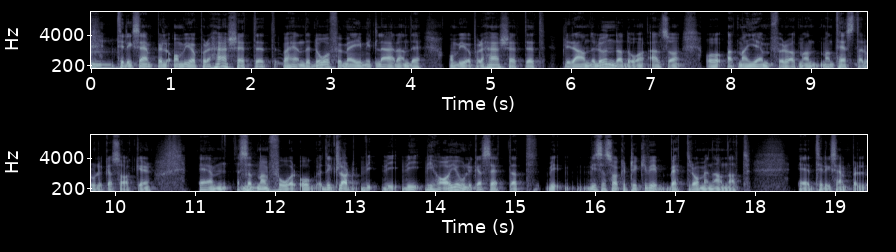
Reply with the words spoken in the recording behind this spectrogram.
Mm. Till exempel om vi gör på det här sättet, vad händer då för mig i mitt lärande? Om vi gör på det här sättet, blir det annorlunda då? Alltså, och att man jämför och att man, man testar olika saker. Um, så mm. att man får, och det är klart, vi, vi, vi, vi har ju olika sätt att, vi, vissa saker tycker vi bättre om än annat. Eh, till exempel.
